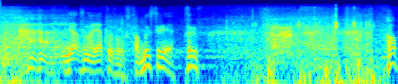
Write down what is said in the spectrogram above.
Я знаю, я тоже устал. Быстрее. Взрыв. Оп.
